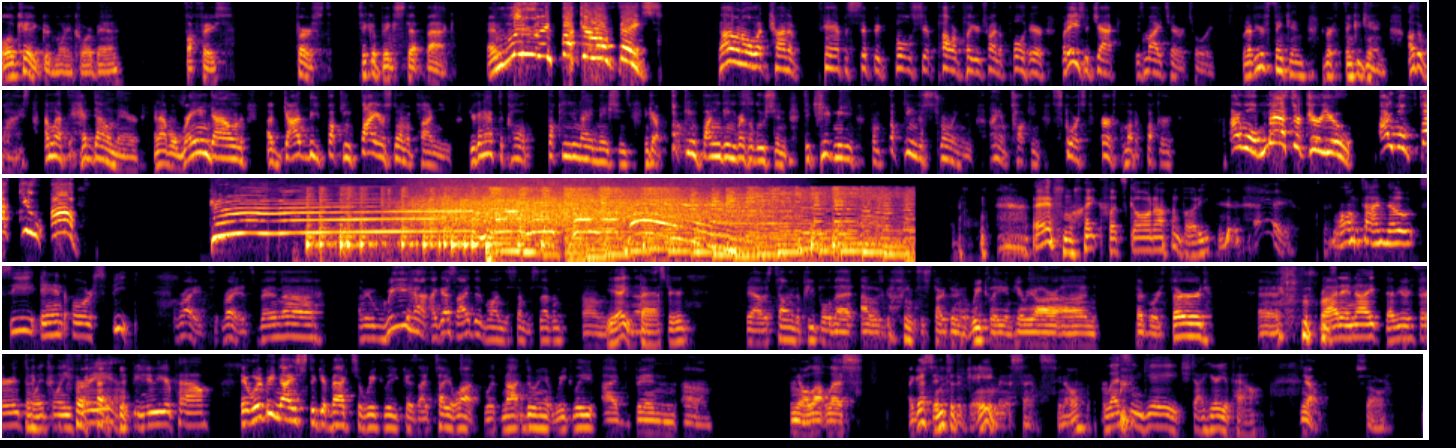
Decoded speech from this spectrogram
Well, okay, good morning, Korriban. Fuckface. First, take a big step back and literally fuck your own face. I don't know what kind of Pan Pacific bullshit power play you're trying to pull here, but Asia Jack is my territory. Whatever you're thinking, you better think again. Otherwise, I'm gonna have to head down there and I will rain down a godly fucking firestorm upon you. You're gonna have to call fucking United Nations and get a fucking binding resolution to keep me from fucking destroying you. I am talking scorched earth, motherfucker. I will massacre you. I will fuck you up. Hey, Mike, what's going on, buddy? Hey. Long time no see and or speak. Right, right. It's been uh I mean we had I guess I did one December 7th. Um Yeah, you was- bastard. yeah, I was telling the people that I was going to start doing it weekly, and here we are on February 3rd. And Friday night, February 3rd, 2023. Right. Happy New Year, pal. It would be nice to get back to weekly because I tell you what, with not doing it weekly, I've been um you know a lot less, I guess, into the game in a sense, you know. Less engaged. I hear you, pal. Yeah. So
